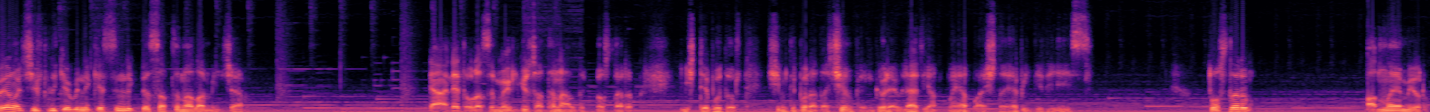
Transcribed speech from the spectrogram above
Ben o çiftlik evini kesinlikle satın alamayacağım. Lanet olası mülkü satın aldık dostlarım. İşte budur. Şimdi burada çılgın görevler yapmaya başlayabiliriz. Dostlarım anlayamıyorum.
